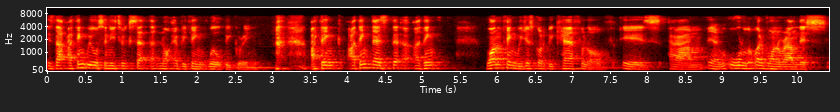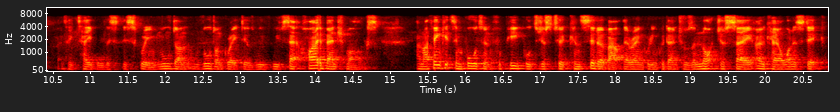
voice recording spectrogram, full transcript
is that I think we also need to accept that not everything will be green. I think I think there's the, I think one thing we just got to be careful of is, um, you know, all everyone around this think table, this this screen, we've all done we've all done great deals. We've we've set high benchmarks, and I think it's important for people to just to consider about their own green credentials and not just say, okay, I want to stick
